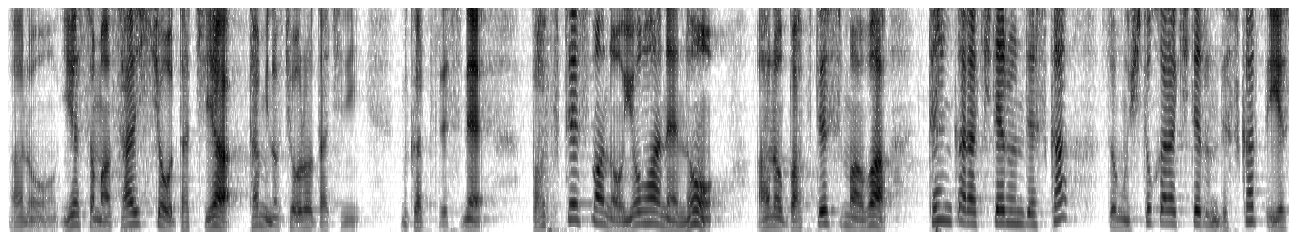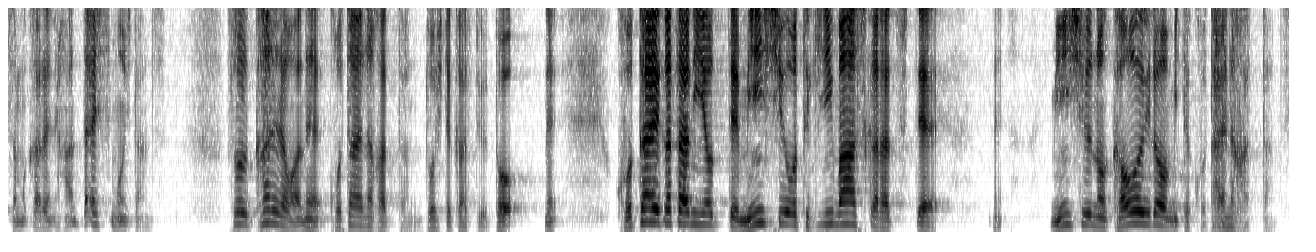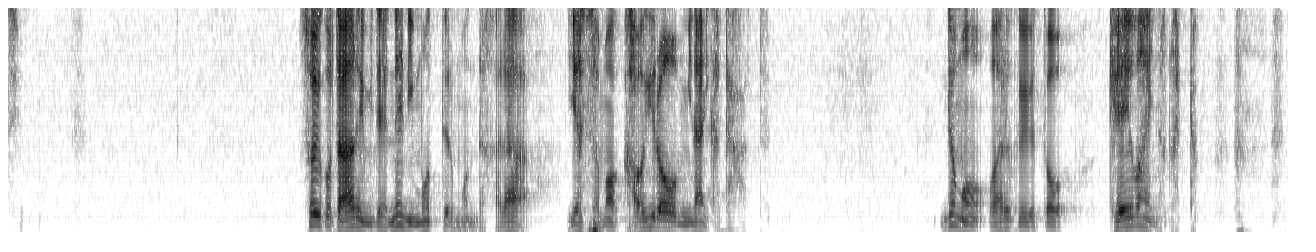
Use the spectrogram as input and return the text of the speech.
あのイエス様は祭司長たちや民の長老たちに向かってですねバプテスマのヨハネのあのバプテスマは天から来てるんですか？それとも人から来てるんですか？ってイエス様彼に反対質問したんです。それ彼らはね、答えなかったどうしてかっていうと、ね、答え方によって民衆を敵に回すからっつって、民衆の顔色を見て答えなかったんですよ。そういうことはある意味で根に持ってるもんだから、イエス様は顔色を見ない方。でも悪く言うと、KY な方。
